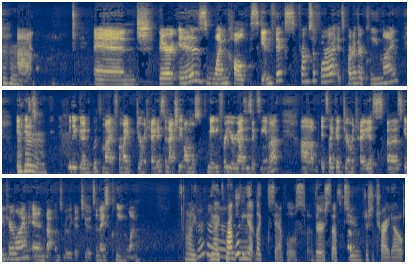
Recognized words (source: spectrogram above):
Mm-hmm. Um, and there is one called Skinfix from Sephora. It's part of their clean line. It is Mhm. really good with my for my dermatitis and actually almost maybe for your guys' eczema. Um, it's like a dermatitis uh, skincare line, and that one's really good too. It's a nice clean one. Oh, you, yeah, you could probably get like samples of their stuff too, just to try it out.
